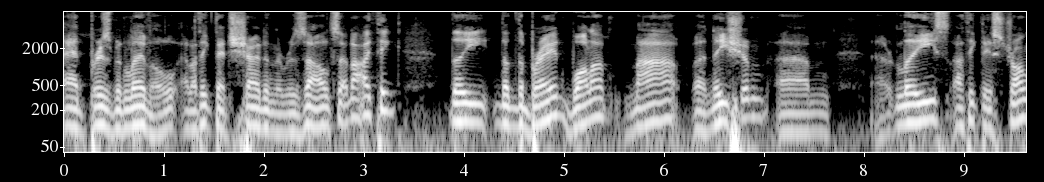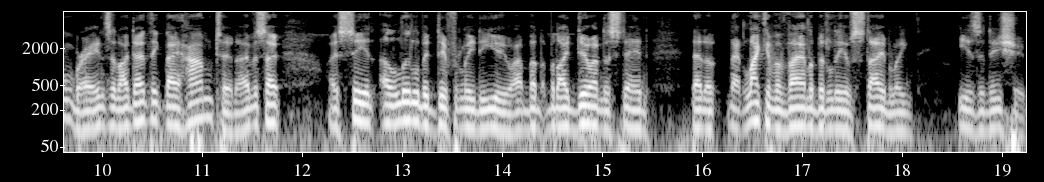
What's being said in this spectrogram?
at Brisbane level, and I think that's shown in the results. And I think the the, the brand Waller, Maher, uh, Neasham, um, Lees. I think they're strong brands, and I don't think they harm turnover. So I see it a little bit differently to you, uh, but but I do understand that uh, that lack of availability of stabling is an issue.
